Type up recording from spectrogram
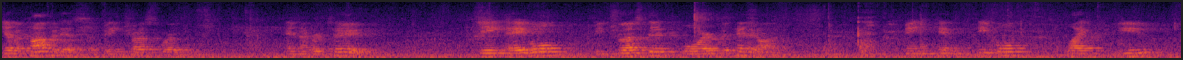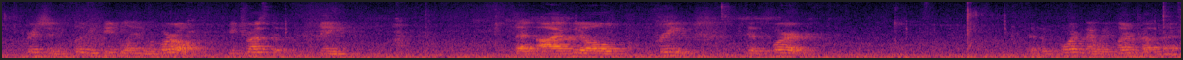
You have a confidence of being trustworthy. And number two, being able to be trusted or depended on. I mean, can people like you, Christian, including people in the world, be trusted? I mean, that I will preach His word. Important that we learn about that.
